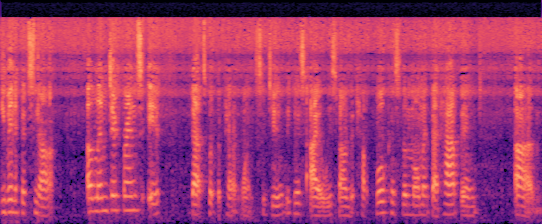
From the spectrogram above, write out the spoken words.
even if it's not a limb difference, if that's what the parent wants to do, because I always found it helpful because the moment that happened, um,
